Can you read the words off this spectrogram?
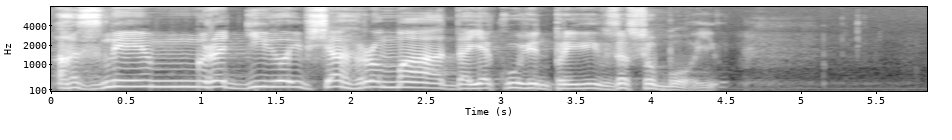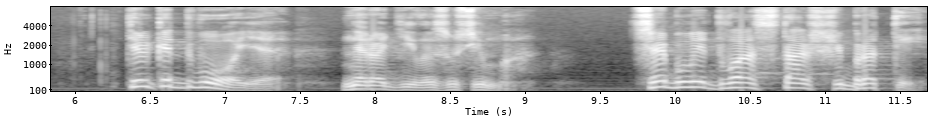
а з ним раділа й вся громада, яку він привів за собою. Тільки двоє не раділи з усіма. Це були два старші брати.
